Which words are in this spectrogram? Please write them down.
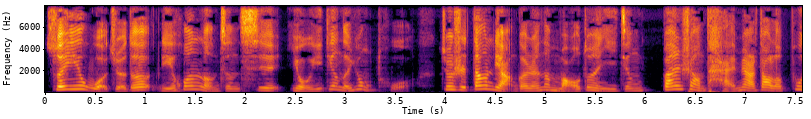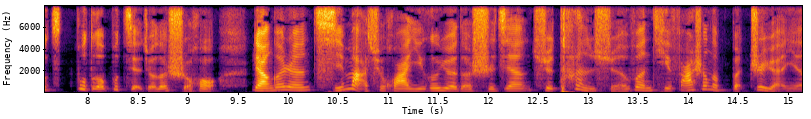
所以我觉得离婚冷静期有一定的用途，就是当两个人的矛盾已经搬上台面，到了不不得不解决的时候，两个人起码去花一个月的时间去探寻问题发生的本质原因。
